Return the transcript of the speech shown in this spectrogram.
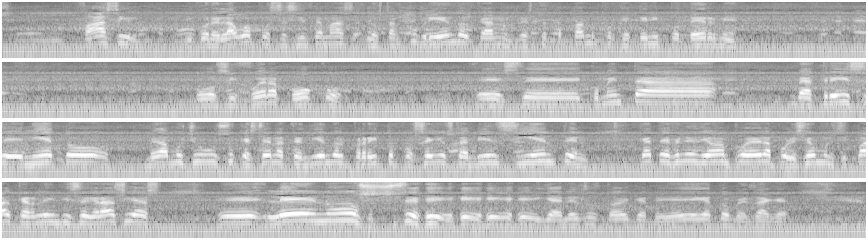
Fácil. Y con el agua pues se siente más. Lo están cubriendo el cano, le está tapando porque tiene hipotermia. Por si fuera poco. Este, comenta Beatriz eh, Nieto, me da mucho gusto que estén atendiendo al perrito, pues ellos también sienten. Cállate feliz, llevan por ahí la policía municipal. Carlín dice gracias. Eh, ya en eso estoy, que te llegue tu mensaje.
